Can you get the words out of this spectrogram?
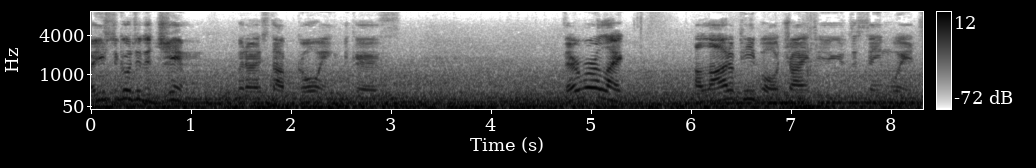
I used to go to the gym, but I stopped going because there were like a lot of people trying to use the same weights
